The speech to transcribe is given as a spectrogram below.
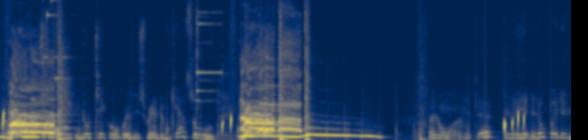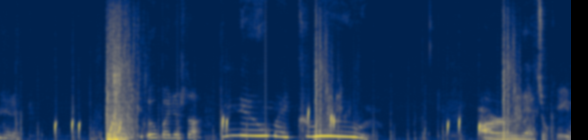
my crew so that we can go take over this random castle. Yay! Woo! I don't want to hit that. Did I hit it? Nope, I didn't hit it. Oop, I just thought, no, my crew. Arr, that's okay.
